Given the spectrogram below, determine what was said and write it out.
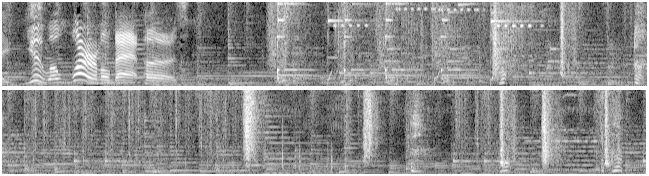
Yippee! You a wormle that puzz! Mm.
